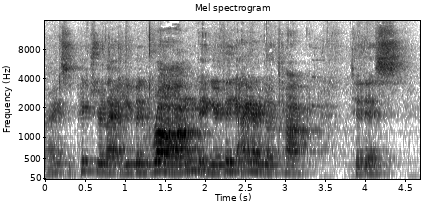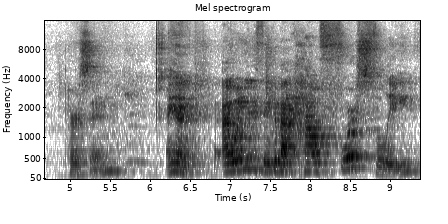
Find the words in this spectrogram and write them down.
all right? So picture that. You've been wronged, and you're thinking, I got to go talk to this person. And I want you to think about how forcefully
